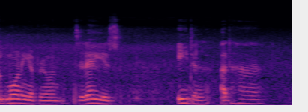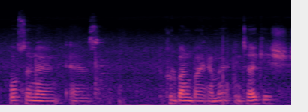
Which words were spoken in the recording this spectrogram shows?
Good morning everyone. Today is Eid al-Adha, also known as Kurban Bayram in Turkish.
